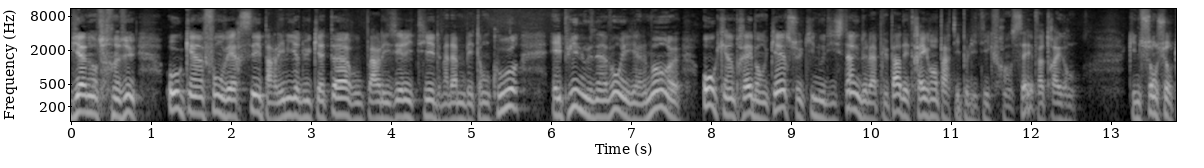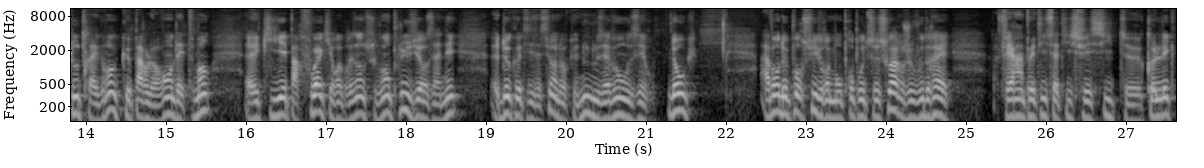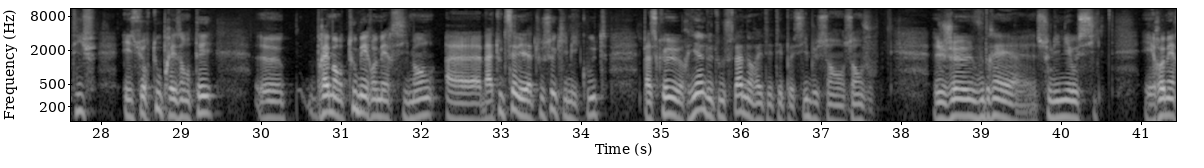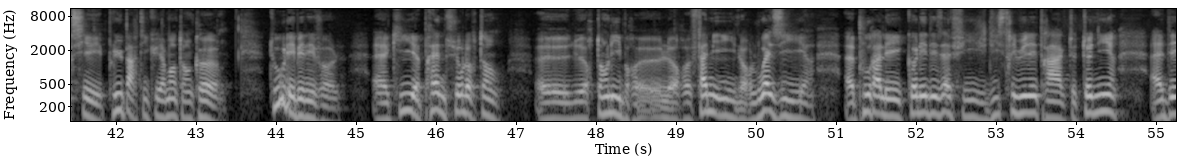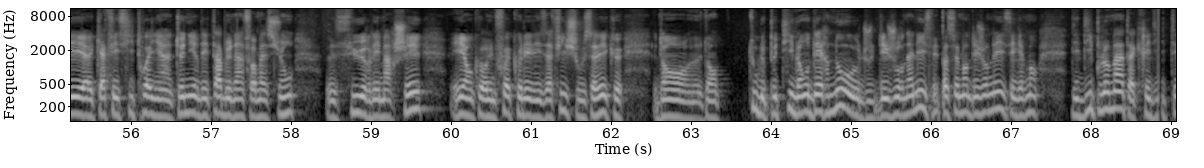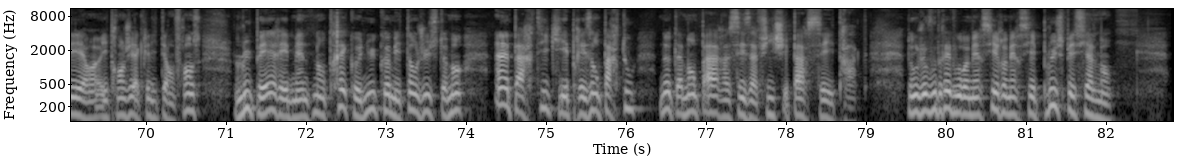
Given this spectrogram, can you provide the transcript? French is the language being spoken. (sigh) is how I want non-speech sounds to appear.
Bien entendu, aucun fonds versé par l'émir du Qatar ou par les héritiers de Madame Bettencourt. Et puis nous n'avons également aucun prêt bancaire, ce qui nous distingue de la plupart des très grands partis politiques français, enfin très grands qui ne sont surtout très grands que par leur endettement, euh, qui est parfois, qui représente souvent plusieurs années euh, de cotisation, alors que nous, nous avons zéro. Donc, avant de poursuivre mon propos de ce soir, je voudrais faire un petit satisfait-site euh, collectif et surtout présenter vraiment tous mes remerciements à bah, toutes celles et à tous ceux qui m'écoutent, parce que rien de tout cela n'aurait été possible sans vous. Je voudrais souligner aussi et remercier plus particulièrement encore tous les bénévoles euh, qui prennent sur leur temps, euh, leur temps libre, euh, leur famille, leurs loisirs, pour aller coller des affiches, distribuer des tracts, tenir des cafés citoyens, tenir des tables d'information sur les marchés et encore une fois coller les affiches. Vous savez que dans, dans tout le petit landerneau des journalistes, mais pas seulement des journalistes, également des diplomates accrédités, étrangers accrédités en France, l'UPR est maintenant très connu comme étant justement un parti qui est présent partout, notamment par ses affiches et par ses tracts. Donc je voudrais vous remercier, remercier plus spécialement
